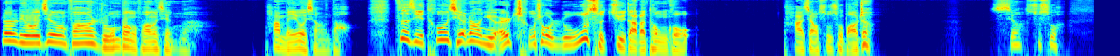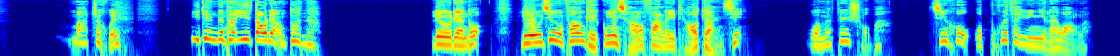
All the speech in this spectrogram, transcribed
这柳静芳如梦方醒啊，她没有想到自己偷情让女儿承受如此巨大的痛苦。她向苏苏保证：“行，苏苏，妈这回一定跟他一刀两断的。”六点多，柳静芳给宫强发了一条短信：“我们分手吧，今后我不会再与你来往了。”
